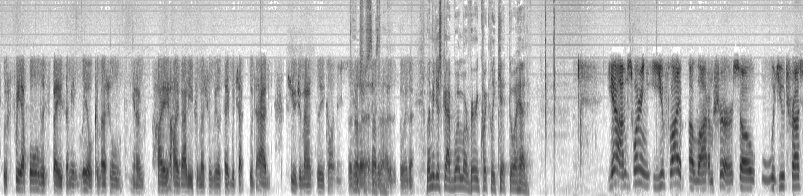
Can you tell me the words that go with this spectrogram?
It would free up all this space. I mean, real commercial, you know, high high value commercial real estate, which would add huge amounts to the economy. So another, another side of the story there. Let me just grab one more very quickly. Kit, go ahead. Yeah, I'm just wondering. You fly a lot, I'm sure. So, would you trust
